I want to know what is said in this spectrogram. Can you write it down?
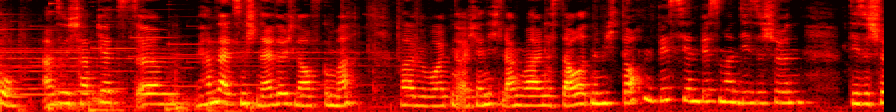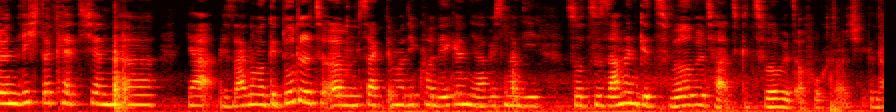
So, also ich habe jetzt, ähm, wir haben da jetzt einen Schnelldurchlauf gemacht, weil wir wollten euch ja nicht langweilen. Es dauert nämlich doch ein bisschen, bis man diese schönen, diese schönen Lichterkettchen, äh, ja, wir sagen immer geduddelt, ähm, sagt immer die Kollegin, ja, bis man die so zusammengezwirbelt hat. Gezwirbelt auf Hochdeutsch, genau.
